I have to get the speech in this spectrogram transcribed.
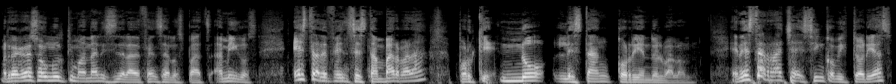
regreso a un último análisis de la defensa de los Pats. Amigos, esta defensa es tan bárbara porque no le están corriendo el balón. En esta racha de cinco victorias,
